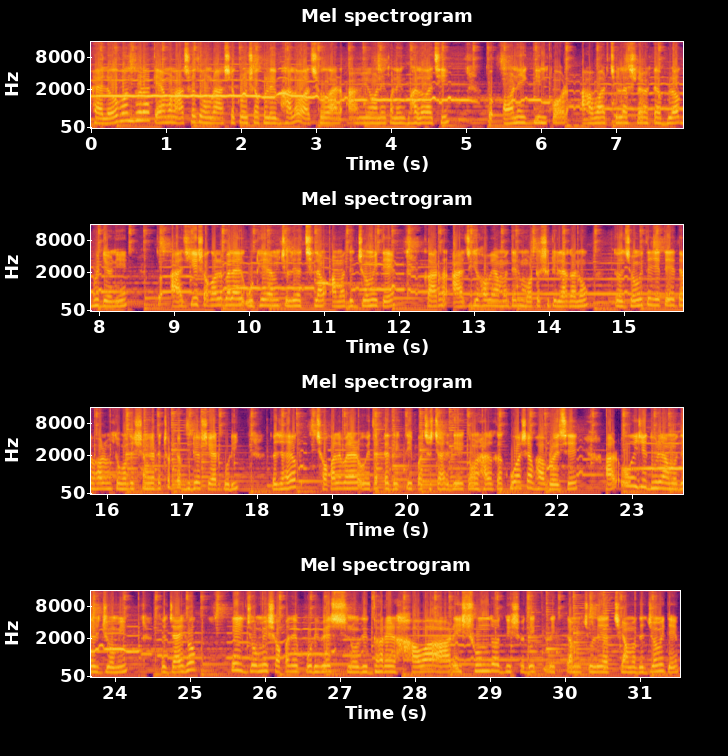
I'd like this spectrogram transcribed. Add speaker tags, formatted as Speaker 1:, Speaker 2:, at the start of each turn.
Speaker 1: Hello বন্ধুরা, কেমন আছো তোমরা? আশা করি সকলেই ভালো আছো আর আমি অনেক অনেক ভালো আছি। তো অনেক দিন পর আবার চলে আসলাম একটা ব্লগ ভিডিও নিয়ে। তো আজকে সকালবেলায় উঠে আমি চলে যাচ্ছিলাম আমাদের জমিতে, কারণ আজকে হবে আমাদের মটরশুঁটি লাগানো। তো জমিতে যেতে যেতে ভাবলাম তোমাদের সঙ্গে একটা ছোট্ট ভিডিও শেয়ার করি। তো যাই হোক, সকালবেলার ওয়েদারটা দেখতেই পাচ্ছ, চারিদিকে কেমন হালকা কুয়াশা ভাব রয়েছে। আর ওই যে দূরে আমাদের জমি তো যাই হোক, এই জমি সকালে পরিবেশ, নদীর ধারের হাওয়া আর এই সুন্দর দৃশ্য দেখতে দেখতে আমি চলে যাচ্ছি আমাদের জমিতে।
